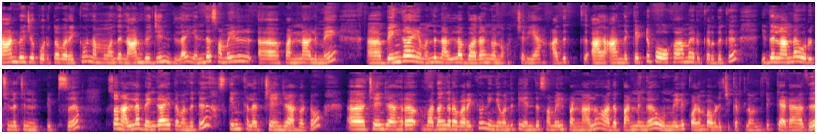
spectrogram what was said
நான்வெஜ்ஜை பொறுத்த வரைக்கும் நம்ம வந்து நான்வெஜ்ஜுன்னு இல்லை எந்த சமையல் பண்ணாலுமே வெங்காயம் வந்து நல்லா வதங்கணும் சரியா? அதுக்கு அந்த கெட்டு போகாமல் இருக்கிறதுக்கு இதெல்லாம் தான் ஒரு சின்ன சின்ன டிப்ஸு ஸோ நல்ல வெங்காயத்தை வந்துட்டு ஸ்கின் கலர் சேஞ்ச் ஆகட்டும். சேஞ்ச் ஆகிற வதங்குற வரைக்கும் நீங்கள் வந்துட்டு எந்த சமையல் பண்ணாலும் அதை பண்ணுங்கள் உண்மையிலே குழம்பு அவளிச்சிக்கிறதுல வந்துட்டு கெடாது.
